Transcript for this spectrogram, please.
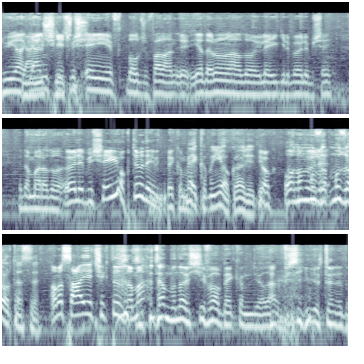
Dünya Gelmiş gelmiş, geçmiş, geçmiş. en iyi futbolcu falan e, ya da Ronaldo ile ilgili böyle bir şey. Ya da Maradona. Öyle bir şey yok değil mi David Beckham'ın? Beckham'ın yok öyle değil. Yok, Onun muz, böyle- muz ortası. Ama sahaya çıktığı zaman Zaten buna şifa Beckham diyorlarmış İngiltere'de.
